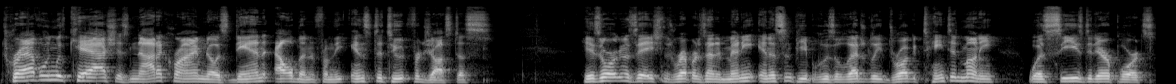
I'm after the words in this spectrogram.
Traveling with cash is not a crime, knows Dan Alban from the Institute for Justice. His organizations represented many innocent people whose allegedly drug tainted money was seized at airports.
